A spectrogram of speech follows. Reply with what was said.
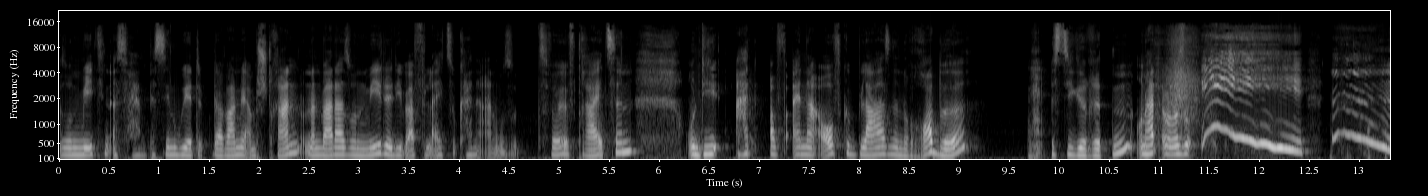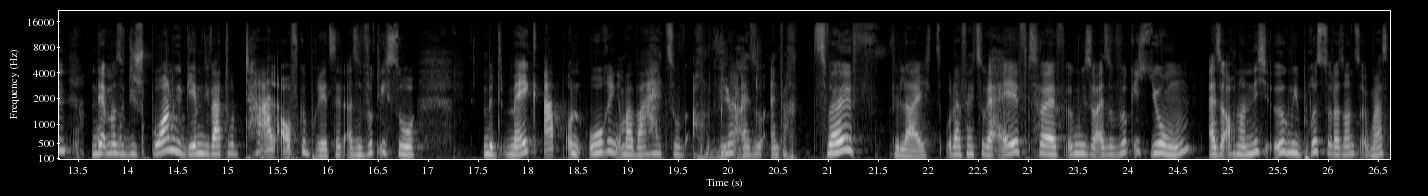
so ein Mädchen, es war ein bisschen weird, da waren wir am Strand und dann war da so ein Mädel, die war vielleicht so, keine Ahnung, so 12, 13 und die hat auf einer aufgeblasenen Robbe, ist die geritten und hat immer so, "Ih, mm", und der hat immer so die Sporen gegeben, die war total aufgebrezelt, also wirklich so mit Make-up und Ohrring, aber war halt so, auch, ne, also einfach zwölf vielleicht oder vielleicht sogar elf, zwölf, irgendwie so, also wirklich jung, also auch noch nicht irgendwie Brüste oder sonst irgendwas.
